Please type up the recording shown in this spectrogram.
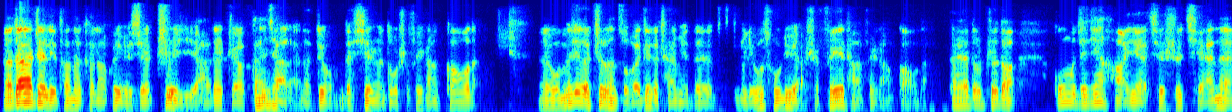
那当然这里头呢可能会有一些质疑啊，但只要跟下来呢，对我们的信任度是非常高的。呃，我们这个智能组合这个产品的留存率啊是非常非常高的。大家都知道，公募基金行业其实钱呢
